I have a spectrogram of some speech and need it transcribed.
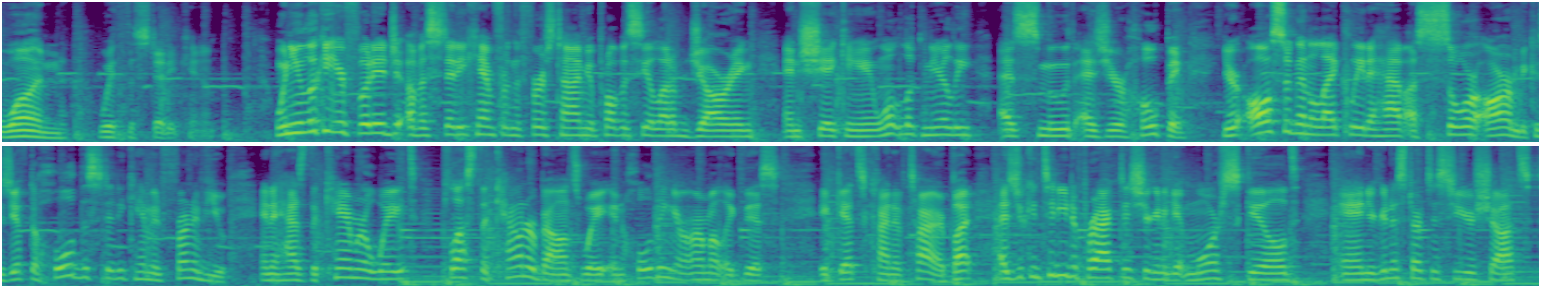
one with the Steadicam. When you look at your footage of a Steadicam from the first time, you'll probably see a lot of jarring and shaking. It won't look nearly as smooth as you're hoping. You're also going to likely to have a sore arm because you have to hold the Steadicam in front of you and it has the camera weight plus the counterbalance weight and holding your arm out like this, it gets kind of tired. But as you continue to practice, you're going to get more skilled and you're going to start to see your shots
